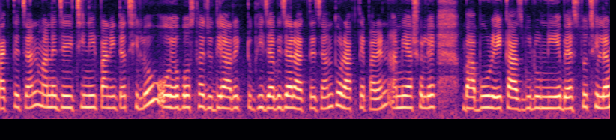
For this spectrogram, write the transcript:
রাখতে চান মানে যেই চিনির পানিটা ছিল, ওই অবস্থায় যদি আর একটু ভিজা ভিজা রাখতে চান, তো রাখতে পারেন। আমি আসলে বাবুর এই কাজগুলো নিয়ে ব্যস্ত ছিলাম,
